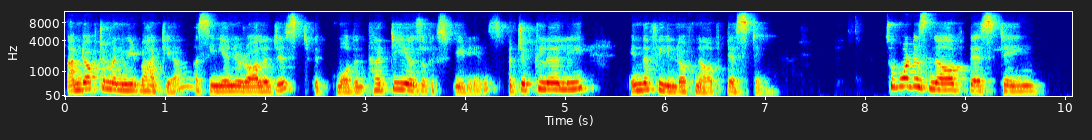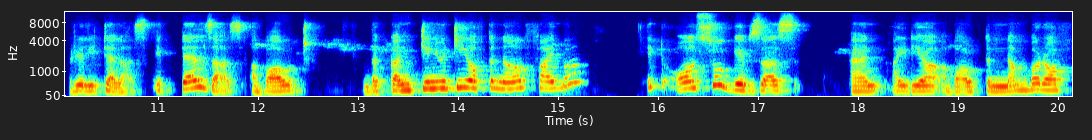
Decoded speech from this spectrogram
I'm Dr. Manveer Bhatia, a senior neurologist with more than 30 years of experience, particularly in the field of nerve testing. So what does nerve testing really tell us? It tells us about the continuity of the nerve fiber. It also gives us an idea about the number of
